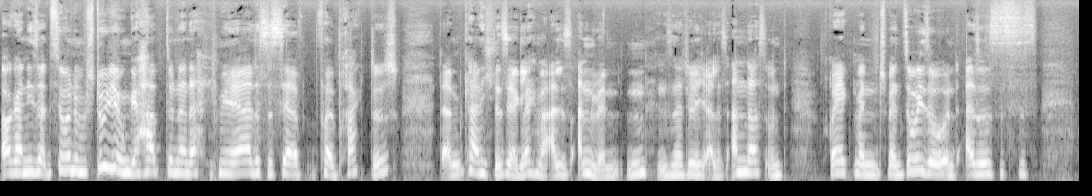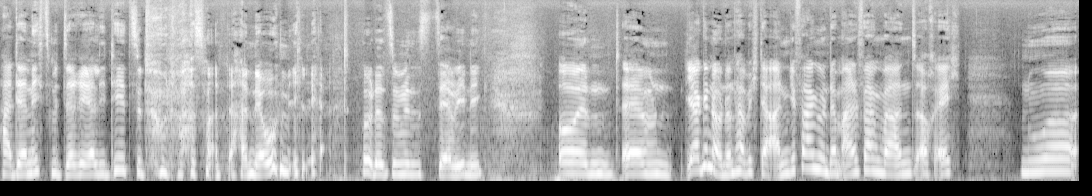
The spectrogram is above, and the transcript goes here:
Organisation im Studium gehabt und dann dachte ich mir, ja, das ist ja voll praktisch, dann kann ich das ja gleich mal alles anwenden. Das ist natürlich alles anders und Projektmanagement sowieso. Und also es, ist, es hat ja nichts mit der Realität zu tun, was man da an der Uni lernt. Oder zumindest sehr wenig. Und ähm, ja, genau, dann habe ich da angefangen und am Anfang waren es auch echt nur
